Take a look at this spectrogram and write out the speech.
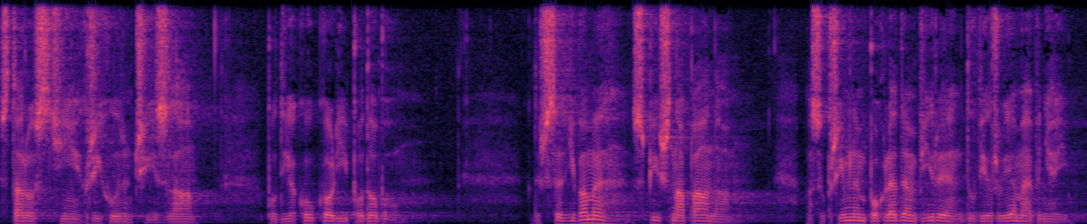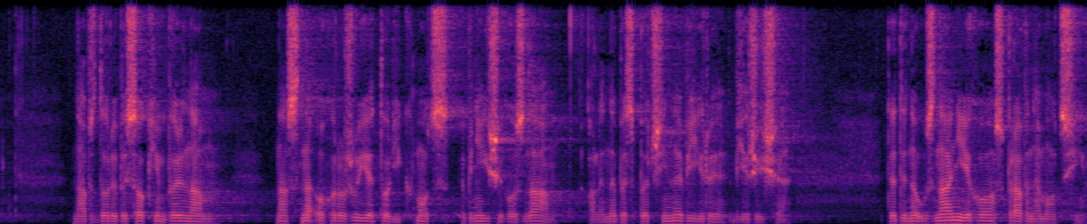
starosti, hříchu či zla pod jakoukoliv podobą. Gdyż se dívamy spíš na Pana, a z upřímnym pohledem wiry dowierzujemy w niej. Nawzdory wysokim wylnam nas nie ochrożuje tolik moc wniejszego zla, ale nebezpieczne wiry wierzy się. Tedy na uznanie Jeho sprawne moci.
